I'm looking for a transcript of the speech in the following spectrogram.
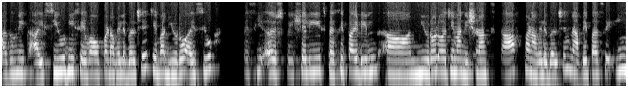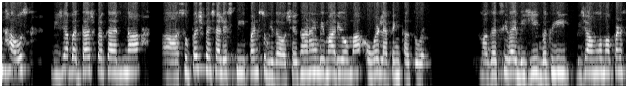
આધુનિક આઈસીયુની સેવાઓ પણ અવેલેબલ છે, જેમાં neuro ICU specially specified in ન્યુરોલોજીમાં નિષ્ણાત સ્ટાફ પણ અવેલેબલ છે, અને આપણી પાસે ઇન હાઉસ બીજા બધા જ પ્રકારના સુપર સ્પેશિયાલિસ્ટની પણ સુવિધાઓ છે. ઘણા બીમારીઓમાં ઓવરલેપિંગ થતું હોય. મગજ સિવાય બીજી બધી બીજા અંગોમાં પણ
